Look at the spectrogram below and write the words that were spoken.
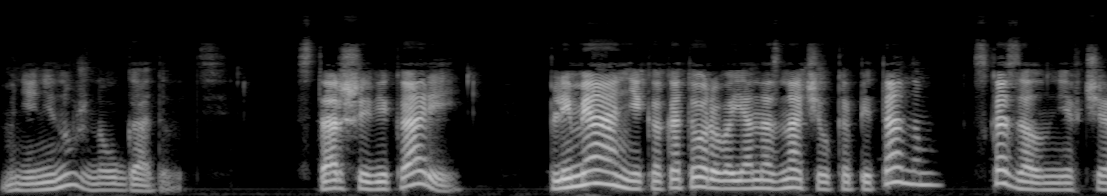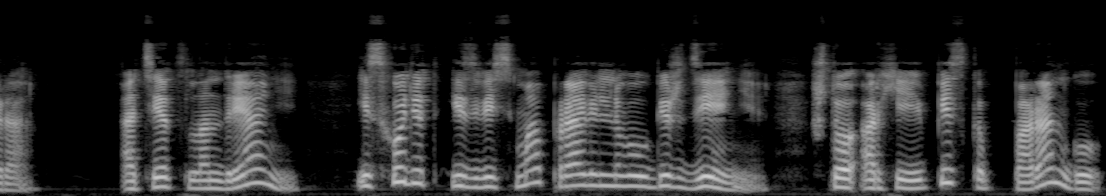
«Мне не нужно угадывать. Старший викарий племянника, которого я назначил капитаном, сказал мне вчера, отец Ландриани исходит из весьма правильного убеждения, что архиепископ по рангу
